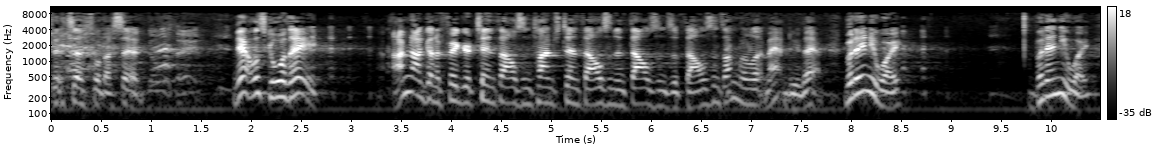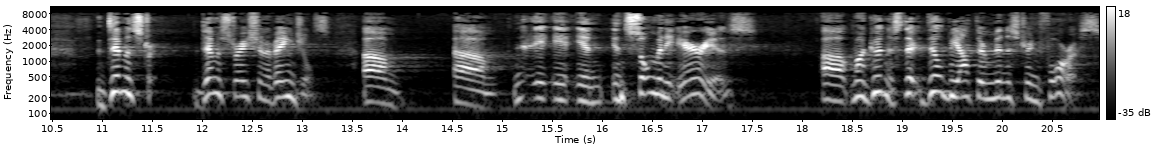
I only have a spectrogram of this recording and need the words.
That's, that's what I said. Go with eight. Yeah, let's go with eight. I'm not going to figure 10,000 times 10,000 and thousands of thousands. I'm going to let Matt do that. But anyway, but anyway, demonstra- demonstration of angels. Um, um, in, in, in so many areas, uh, my goodness, they'll be out there ministering for us.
